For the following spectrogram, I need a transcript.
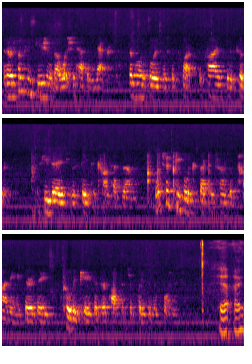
and there was some confusion about what should happen next. Several employees were surpri- surprised that it took a few days for the state to contact them. What should people expect in terms of timing if there is a COVID case at their office or place of employment? Yeah, I,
